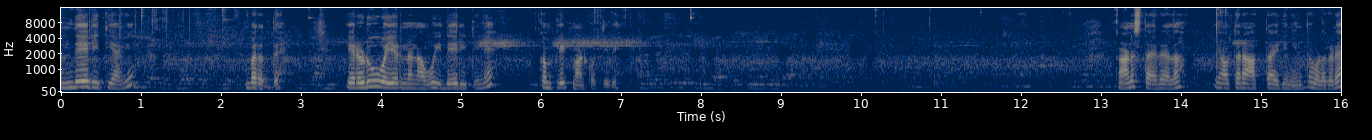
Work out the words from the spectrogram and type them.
ಒಂದೇ ರೀತಿಯಾಗಿ ಬರುತ್ತೆ. ಎರಡೂ ವಯರ್ನ ನಾವು ಇದೇ ರೀತಿಯೇ ಕಂಪ್ಲೀಟ್ ಮಾಡ್ಕೋತೀವಿ. ಕಾಣಿಸ್ತಾ ಇದೆ ಅಲ್ಲ? ಯಾವ ಥರ ಆಗ್ತಾ ಇದ್ದೀನಿ ಅಂತ ಒಳಗಡೆ.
